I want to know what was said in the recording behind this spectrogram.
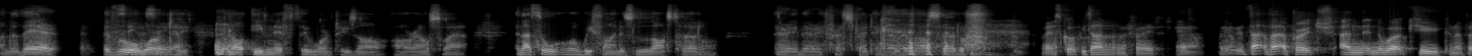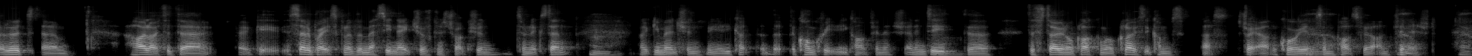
under their overall yeah. warranty, but not even if the warranties are, are elsewhere. And that's all what we find is the last hurdle. Very, very frustrating the last hurdle. But it's got to be done, I'm afraid. Yeah, yeah. That that approach, and in the work you kind of allude, um, highlighted there, it celebrates kind of the messy nature of construction to an extent. Hmm. Like you mentioned, you know, you cut the, the concrete that you can't finish, and indeed Mm. the the stone on Clerkenwell Close, it comes that's straight out of the quarry, and some parts of it are unfinished. Yeah.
